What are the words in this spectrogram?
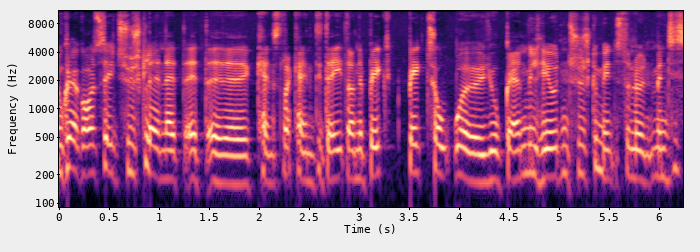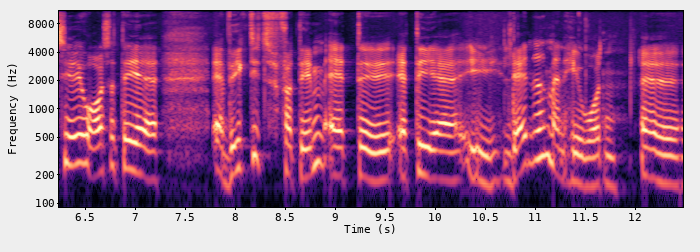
nu kan jeg godt se i Tyskland, at, at øh, kanslerkandidaterne beg, begge to øh, jo gerne vil hæve den tyske mindsteløn, men de siger jo også, at det er, er vigtigt for dem, at, øh, at det er i landet, man hæver den. Øh,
